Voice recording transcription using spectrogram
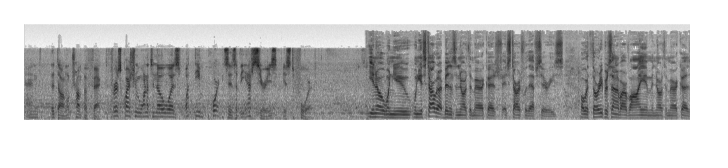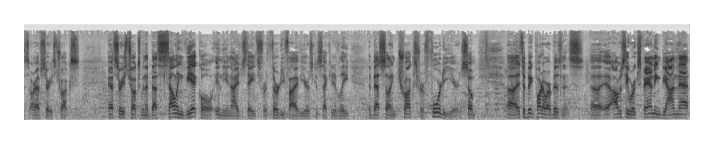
and the Donald Trump effect. The first question we wanted to know was what the importance is of the F Series is to Ford. You know, when you when you start with our business in North America, it, it starts with F Series. Over 30% of our volume in North America is our F Series trucks. F Series trucks have been the best-selling vehicle in the United States for 35 years consecutively. The best-selling trucks for 40 years. So, uh, it's a big part of our business. Uh, obviously, we're expanding beyond that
